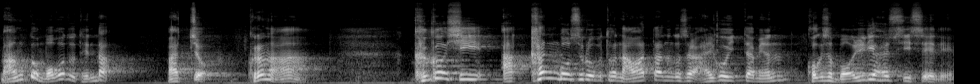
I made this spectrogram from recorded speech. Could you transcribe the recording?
마음껏 먹어도 된다. 맞죠? 그러나 그것이 악한 곳으로부터 나왔다는 것을 알고 있다면 거기서 멀리 할 수 있어야 돼요.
